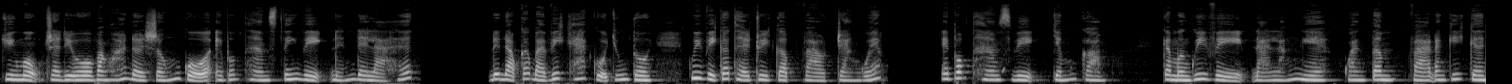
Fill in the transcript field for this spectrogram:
chuyên mục Radio Văn hóa Đời Sống của Epoch Times tiếng Việt đến đây là hết. Để đọc các bài viết khác của chúng tôi, quý vị có thể truy cập vào trang web epochtimesviet.com. Cảm ơn quý vị đã lắng nghe, quan tâm và đăng ký kênh.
